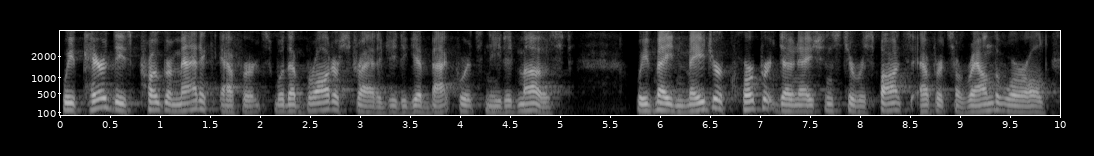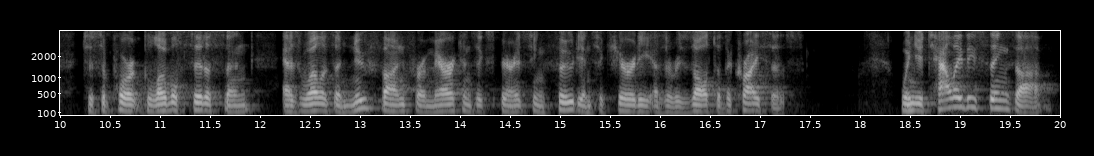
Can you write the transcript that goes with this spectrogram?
We've paired these programmatic efforts with a broader strategy to give back where it's needed most. We've made major corporate donations to response efforts around the world to support global citizen, as well as a new fund for Americans experiencing food insecurity as a result of the crisis. When you tally these things up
